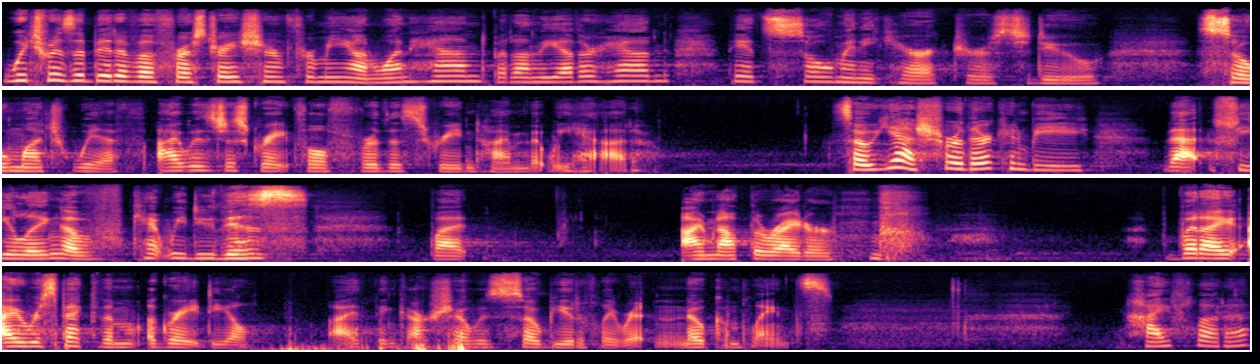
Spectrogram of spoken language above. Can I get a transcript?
which was a bit of a frustration for me on one hand, but on the other hand, they had so many characters to do so much with. I was just grateful for the screen time that we had. So, yeah, sure, there can be that feeling of, can't we do this? But I'm not the writer. but I, I respect them a great deal. I think our show is so beautifully written, no complaints. Hi, Flora.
